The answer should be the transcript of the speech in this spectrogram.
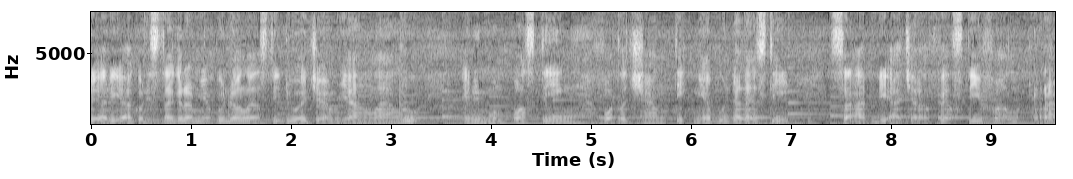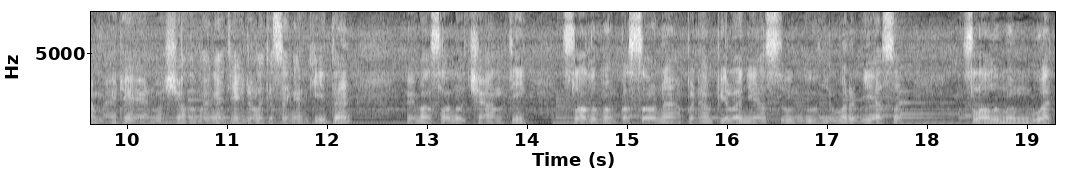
dari akun Instagramnya Bunda Lesti 2 jam yang lalu. Ini memposting foto cantiknya Bunda Lesti saat di acara festival Ramadan. Masya Allah banget ya idola kesayangan kita. Memang selalu cantik, selalu mempesona, penampilannya sungguh luar biasa Selalu membuat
